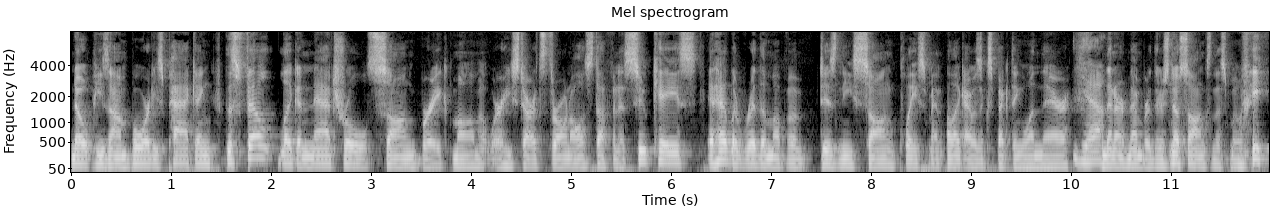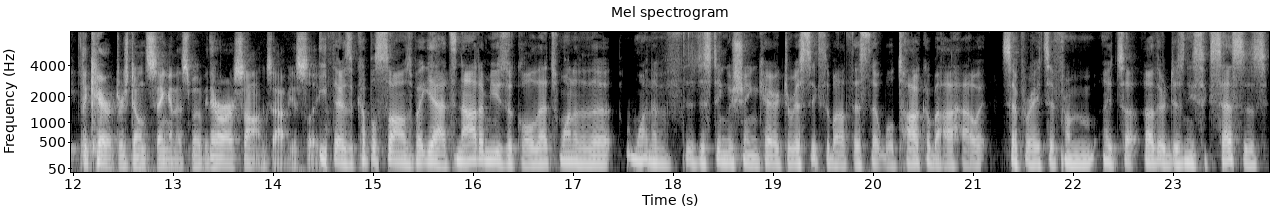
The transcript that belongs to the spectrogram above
nope, he's on board. He's packing. This felt like a natural song break moment where he starts throwing all his stuff in his suitcase. It had the rhythm of a Disney song placement. Like I was expecting one there. Yeah. And then I remember there's no songs in this movie. the characters don't sing in this movie. There are songs, obviously. There's a couple songs, but yeah, it's not a musical. That's one of the one of the distinguishing characteristics about this that we'll talk about how it separates it from its other Disney successes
